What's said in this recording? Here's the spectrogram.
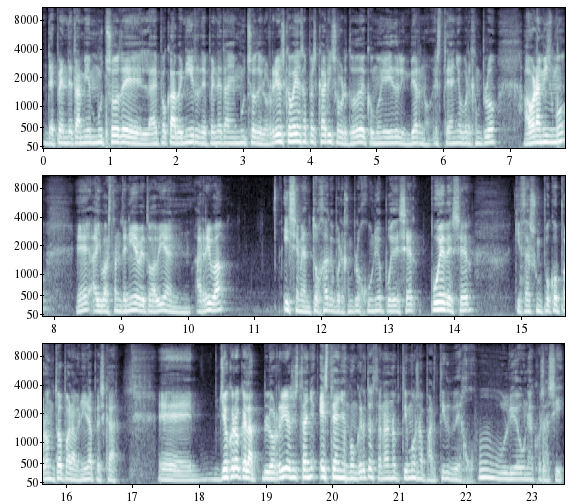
depende también mucho de la época a venir, depende también mucho de los ríos que vayas a pescar y sobre todo de cómo haya ido el invierno. Este año, por ejemplo, ahora mismo hay bastante nieve todavía en arriba y se me antoja que, por ejemplo, junio puede ser, puede ser quizás un poco pronto para venir a pescar. Eh, yo creo que los ríos este año, este año en concreto, estarán óptimos a partir de julio, una cosa así.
